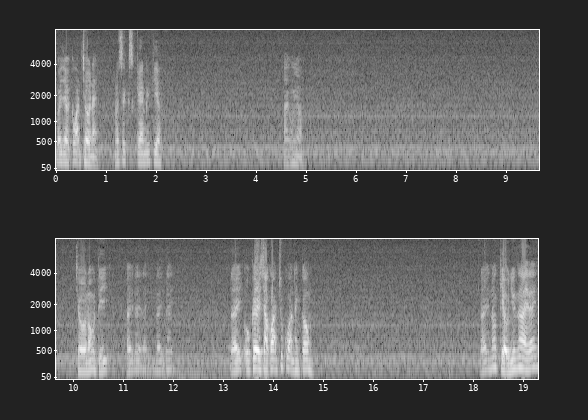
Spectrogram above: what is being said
Bây giờ các bạn chờ này, nó sẽ scan cái kia. Phải không nhỉ? Chờ nó một tí. Đấy đấy đấy đấy đấy. Đấy, ok, chào các bạn, chúc các bạn thành công. Đấy, nó kiểu như thế này đấy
